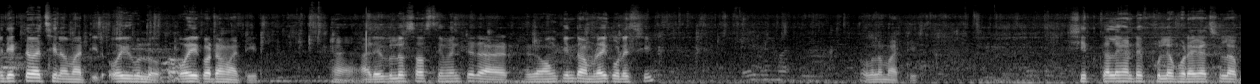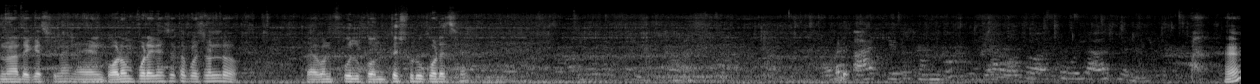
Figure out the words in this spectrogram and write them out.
আমি দেখতে পাচ্ছি না মাটির ওইগুলো ওই কটা মাটির। হ্যাঁ আর এগুলো সব সিমেন্টের আর রং কিন্তু আমরাই করেছি। ওগুলো মাটির। শীতকালে এখানটায় ফুলে ভরে গেছিল আপনারা দেখেছিলেন। এখন গরম পড়ে গেছে তো প্রচণ্ড তো এখন ফুল কমতে শুরু করেছে। হ্যাঁ?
